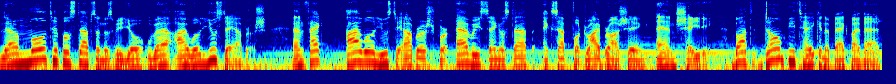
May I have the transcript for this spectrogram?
there are multiple steps in this video where I will use the airbrush. In fact, I will use the airbrush for every single step except for dry brushing and shading. But don't be taken aback by that.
